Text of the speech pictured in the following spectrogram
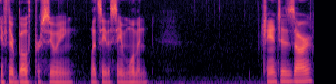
if they're both pursuing, let's say, the same woman, chances are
